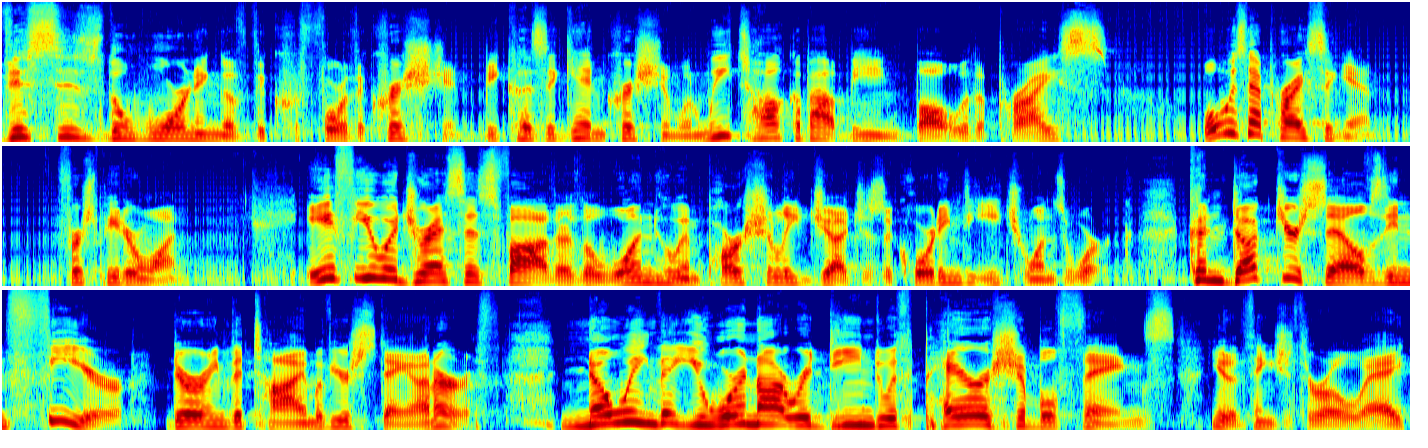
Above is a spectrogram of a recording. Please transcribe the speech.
This is the warning of the, for the Christian because, again, Christian, when we talk about being bought with a price, what was that price again? 1 Peter 1. If you address as Father the one who impartially judges according to each one's work, conduct yourselves in fear during the time of your stay on earth, knowing that you were not redeemed with perishable things, you know, the things you throw away,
